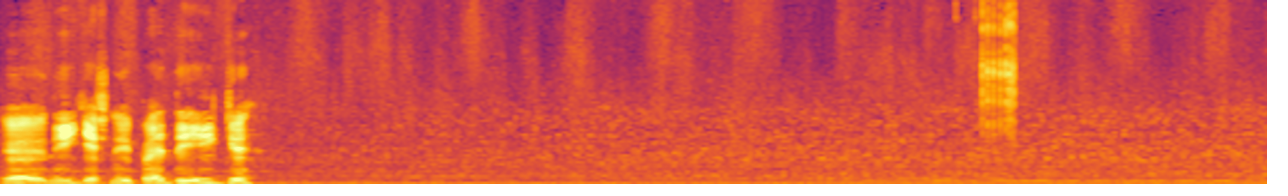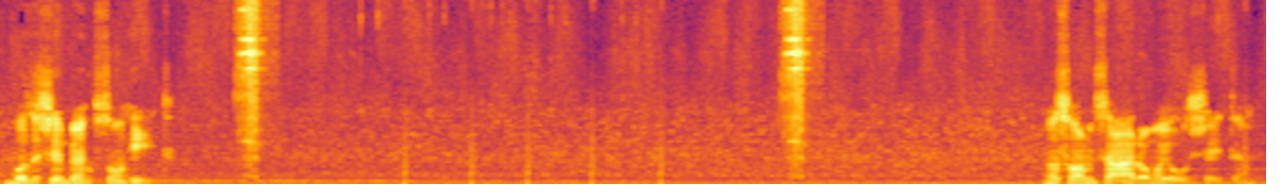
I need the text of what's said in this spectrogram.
Ö, Négyesnél pedig... Az esetben 27. Az 33, ha jól sejtem.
